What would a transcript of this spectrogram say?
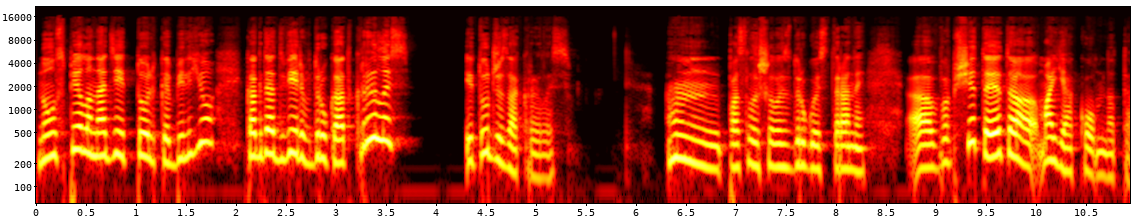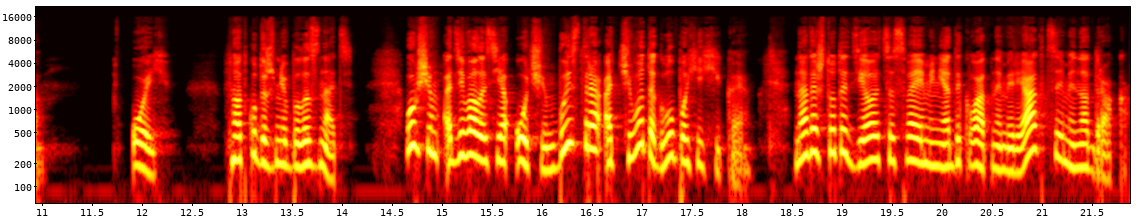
Но успела надеть только белье, когда дверь вдруг открылась и тут же закрылась. «Хм», – послышалось с другой стороны. «А, «Вообще-то это моя комната». «Ой, ну откуда же мне было знать?» В общем, одевалась я очень быстро, от чего-то глупо хихикая. Надо что-то делать со своими неадекватными реакциями на драка.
